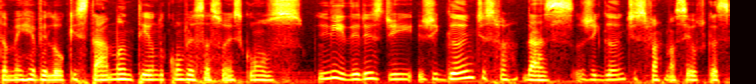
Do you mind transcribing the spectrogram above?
também revelou que está mantendo conversações com os líderes de gigantes das gigantes farmacêuticas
